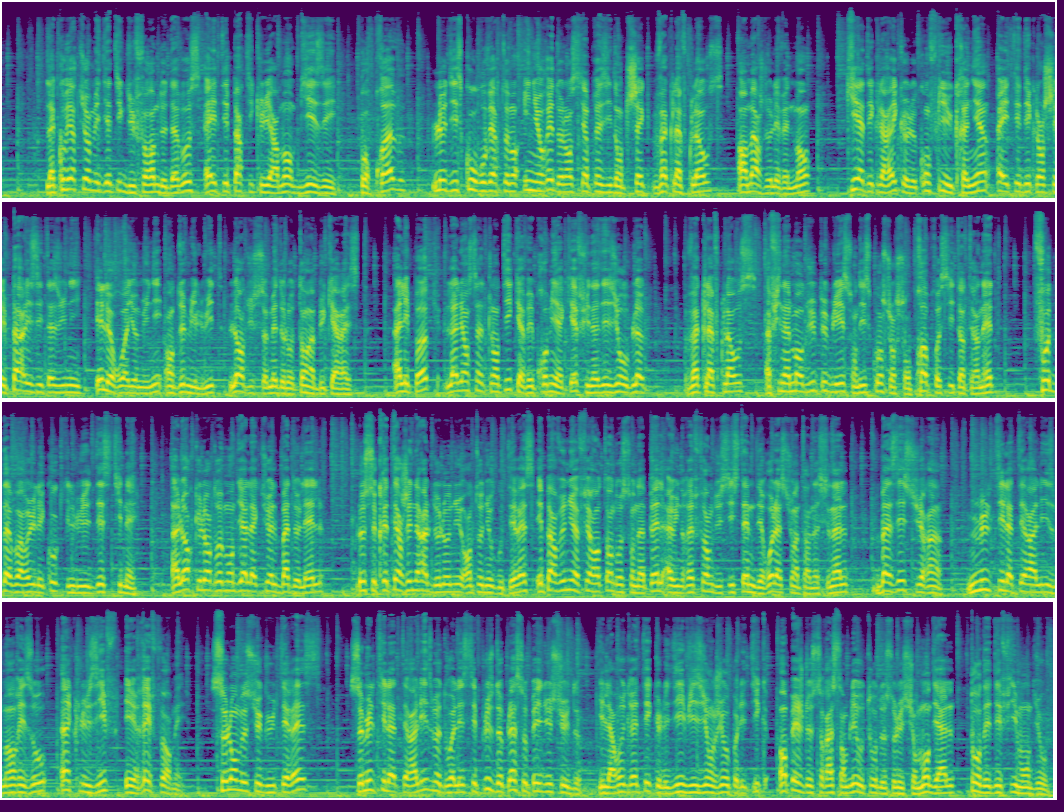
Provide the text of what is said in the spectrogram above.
La couverture médiatique du forum de Davos a été particulièrement biaisée. Pour preuve, le discours ouvertement ignoré de l'ancien président tchèque Václav Klaus en marge de l'événement, qui a déclaré que le conflit ukrainien a été déclenché par les États-Unis et le Royaume-Uni en 2008 lors du sommet de l'OTAN à Bucarest. À l'époque, l'Alliance Atlantique avait promis à Kiev une adhésion au bloc. Václav Klaus a finalement dû publier son discours sur son propre site internet, faute d'avoir eu l'écho qu'il lui destinait. Alors que l'ordre mondial actuel bat de l'aile, le secrétaire général de l'ONU Antonio Guterres est parvenu à faire entendre son appel à une réforme du système des relations internationales basé sur un multilatéralisme en réseau inclusif et réformé. Selon M. Guterres, ce multilatéralisme doit laisser plus de place aux pays du Sud. Il a regretté que les divisions géopolitiques empêchent de se rassembler autour de solutions mondiales pour des défis mondiaux.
